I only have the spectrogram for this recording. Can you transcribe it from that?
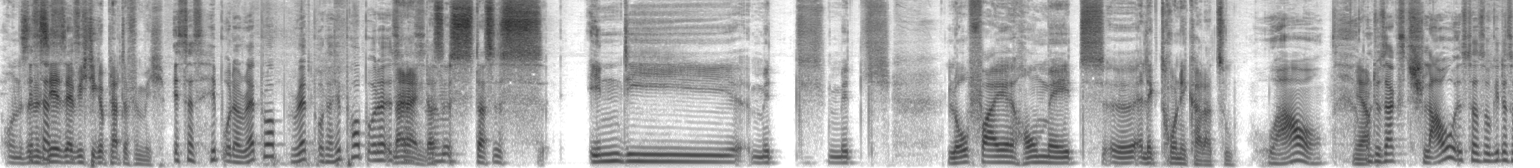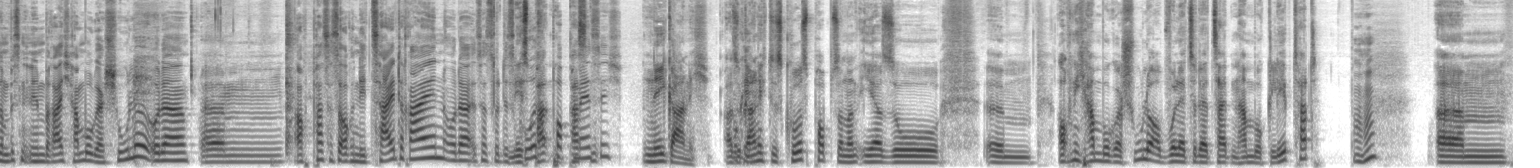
Und es ist, Ist eine das- sehr, sehr ist- wichtige Platte für mich. Ist das Hip oder Rap-Rock? Rap oder Hip-Hop? Oder ist Nein, das, nein, das ähm, ist, das ist Indie mit, mit Lo-Fi, Homemade äh, Elektronika dazu. Wow. Ja. Und du sagst schlau, ist das so, geht das so ein bisschen in den Bereich Hamburger Schule oder Ähm, auch passt das auch in die Zeit rein oder ist das so Diskurs-Pop-mäßig? Nee, gar nicht. Also Okay. gar nicht Diskurspop, sondern eher so, ähm, auch nicht Hamburger Schule, obwohl er zu der Zeit in Hamburg gelebt hat. Mhm. Ähm,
